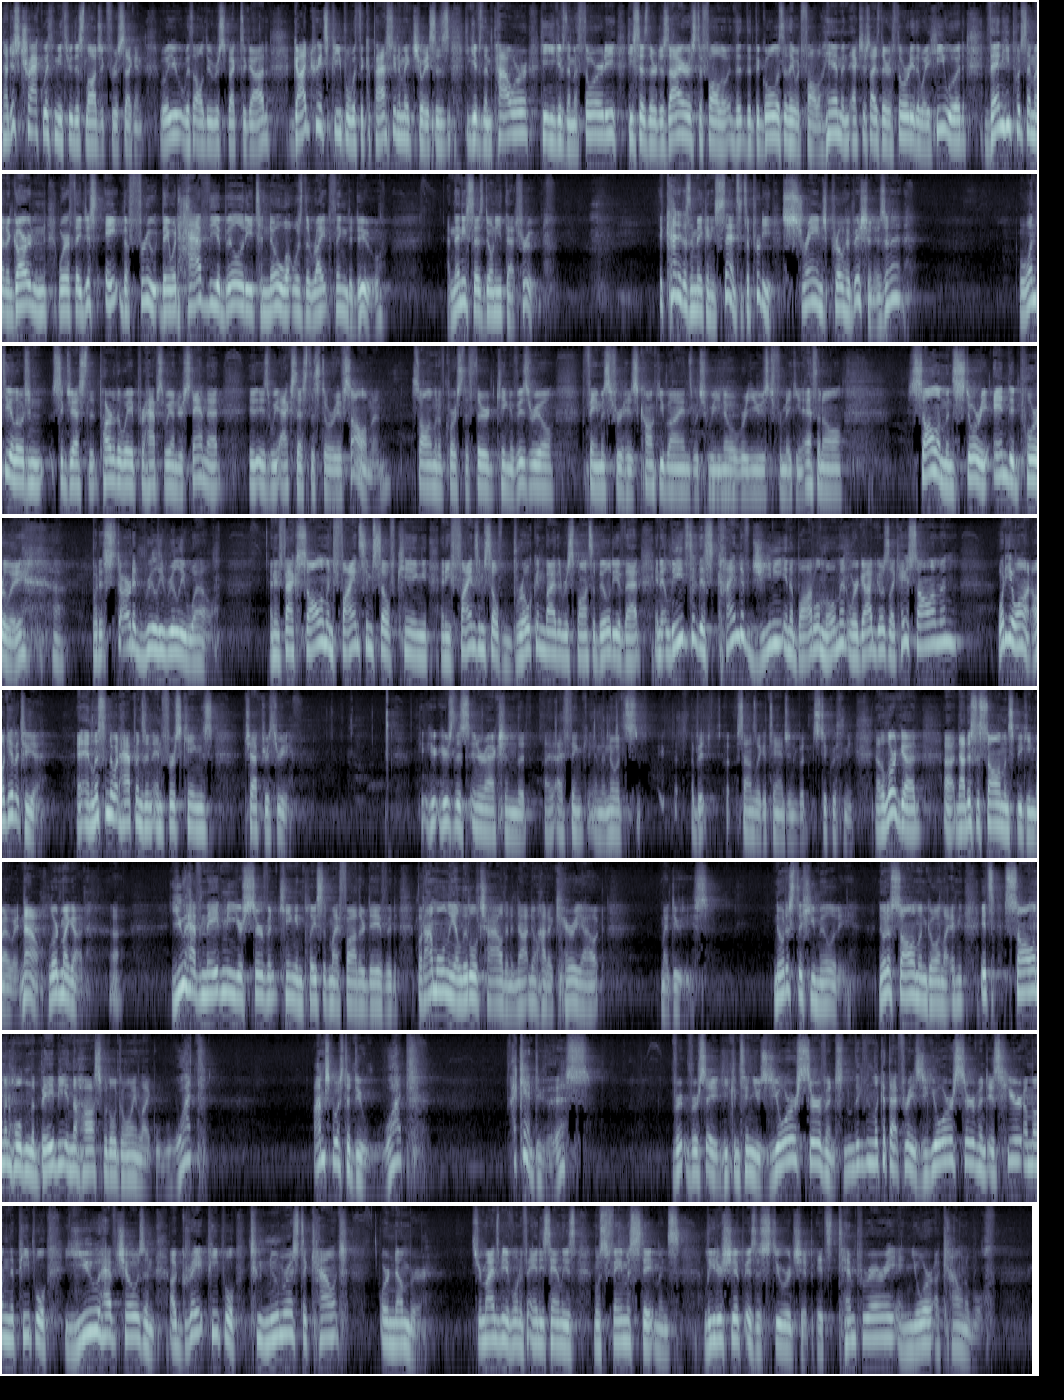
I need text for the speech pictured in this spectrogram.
Now, just track with me through this logic for a second, will you, with all due respect to God? God creates people with the capacity to make choices. He gives them power, He gives them authority. He says their desire is to follow, that the goal is that they would follow Him and exercise their authority the way He would. Then He puts them in a garden where if they just ate the fruit, they would have the ability to know what was the right thing to do. And then He says, don't eat that fruit. It kind of doesn't make any sense. It's a pretty strange prohibition, isn't it? Well, one theologian suggests that part of the way perhaps we understand that is we access the story of Solomon. Solomon, of course, the third king of Israel, famous for his concubines, which we know were used for making ethanol. Solomon's story ended poorly, uh, but it started really, really well. And in fact, Solomon finds himself king and he finds himself broken by the responsibility of that. And it leads to this kind of genie in a bottle moment where God goes like, hey, Solomon, what do you want? I'll give it to you. And, and listen to what happens in, in 1 Kings chapter 3. Here, here's this interaction that I, I think, and I know it's a bit sounds like a tangent, but stick with me. Now, the Lord God, uh, now this is Solomon speaking, by the way. Now, Lord my God, you have made me your servant king in place of my father David, but I'm only a little child and did not know how to carry out my duties. Notice the humility. Notice Solomon going like, I mean, it's Solomon holding the baby in the hospital going like, what? I'm supposed to do what? I can't do this. Verse 8, he continues, Your servant, even look at that phrase, your servant is here among the people you have chosen, a great people too numerous to count or number. This reminds me of one of Andy Stanley's most famous statements leadership is a stewardship, it's temporary and you're accountable.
